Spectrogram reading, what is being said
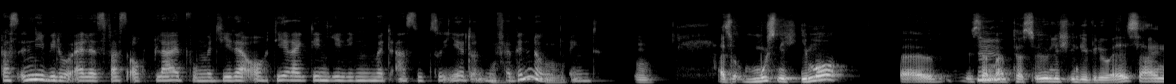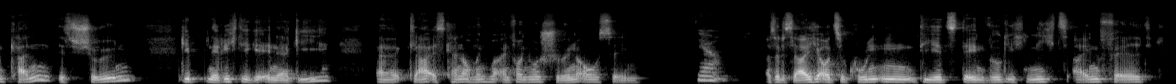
Was Individuelles, was auch bleibt, womit jeder auch direkt denjenigen mit assoziiert und in mhm. Verbindung Mhm. bringt. Mhm. Also muss nicht immer, äh, ich mal, Mhm. persönlich individuell sein, kann, ist schön, gibt eine richtige Energie. Äh, klar, es kann auch manchmal einfach nur schön aussehen. Ja. Also das sage ich auch zu Kunden, die jetzt denen wirklich nichts einfällt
